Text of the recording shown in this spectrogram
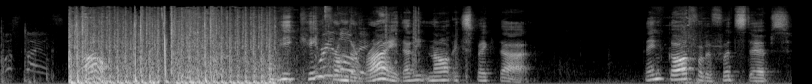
Hostiles! Oh. Oh, he came from the right. I did not expect that. Thank God for the footsteps.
